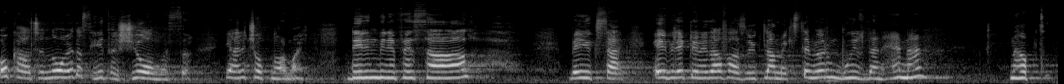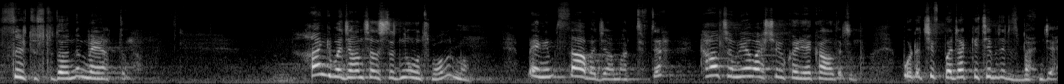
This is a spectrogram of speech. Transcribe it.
o kalçanın o arada seni taşıyor olması. Yani çok normal. Derin bir nefes al ve yüksel. El bileklerine daha fazla yüklenmek istemiyorum. Bu yüzden hemen ne yaptın? Sırt üstü döndüm ve yattın. Hangi bacağını çalıştırdığını unutma olur mu? Benim sağ bacağım aktifte. Kalçamı yavaşça yukarıya kaldırdım. Burada çift bacak geçebiliriz bence.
